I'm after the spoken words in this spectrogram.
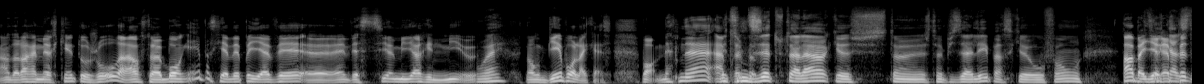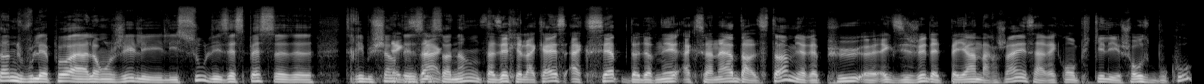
en dollars américains toujours. Alors, c'est un bon gain parce qu'ils avaient, ils avaient investi un milliard et demi, eux. Ouais. Donc, bien pour la caisse. Bon, maintenant, Mais après tu me disais tout à l'heure que c'est un, c'est un pis-aller parce qu'au fond, Ah, ben, il y aurait ne voulait pas allonger les, les sous, les espèces euh, trébuchantes Exact. et sonnantes. C'est-à-dire que la Caisse accepte de devenir actionnaire d'Alstom. Il aurait pu euh, exiger d'être payé en argent et ça aurait compliqué les choses beaucoup.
